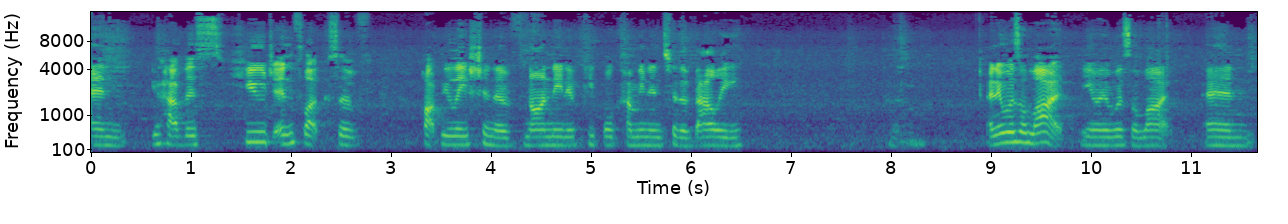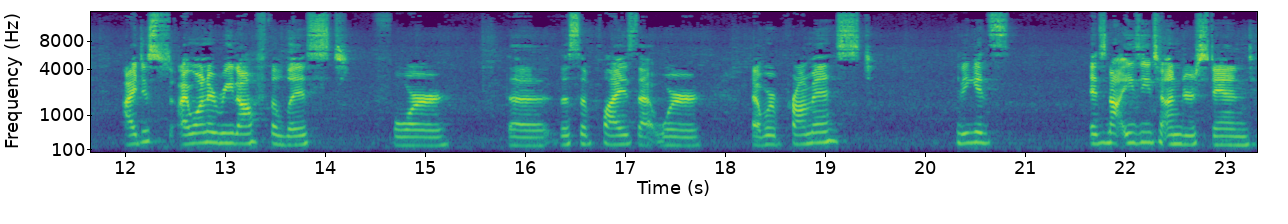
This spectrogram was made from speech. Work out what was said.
And you have this huge influx of population of non-native people coming into the valley. Um, and it was a lot you know it was a lot. And I just I want to read off the list for the the supplies that were that were promised. I think it's it's not easy to understand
